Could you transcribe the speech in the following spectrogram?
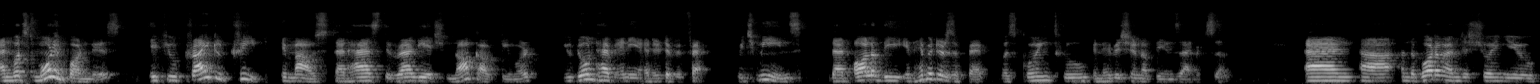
And what's more important is if you try to treat a mouse that has the RALDH knockout tumor, you don't have any additive effect, which means that all of the inhibitors effect was going through inhibition of the enzyme itself. And uh, on the bottom, I'm just showing you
